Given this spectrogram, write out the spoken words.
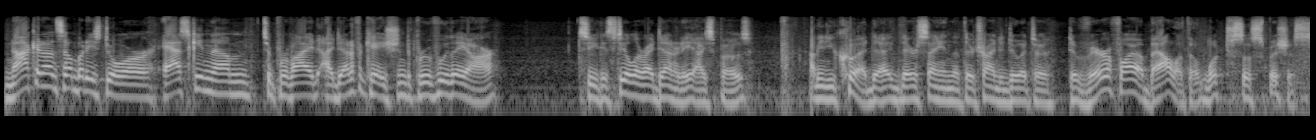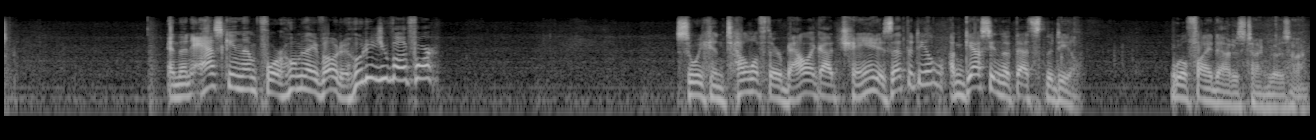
knocking on somebody's door, asking them to provide identification to prove who they are so you can steal their identity, I suppose. I mean, you could. They're saying that they're trying to do it to, to verify a ballot that looked suspicious. And then asking them for whom they voted. Who did you vote for? So we can tell if their ballot got changed. Is that the deal? I'm guessing that that's the deal. We'll find out as time goes on.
